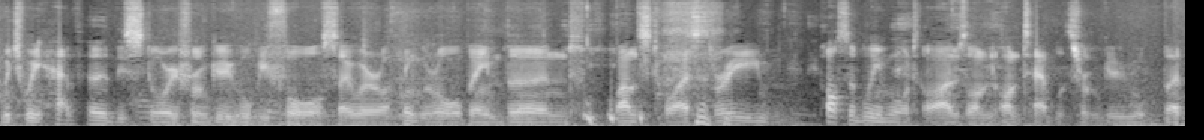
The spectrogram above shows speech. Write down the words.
which we have heard this story from Google before. So we're I think we're all being burned once, twice, three, possibly more times on, on tablets from Google. But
